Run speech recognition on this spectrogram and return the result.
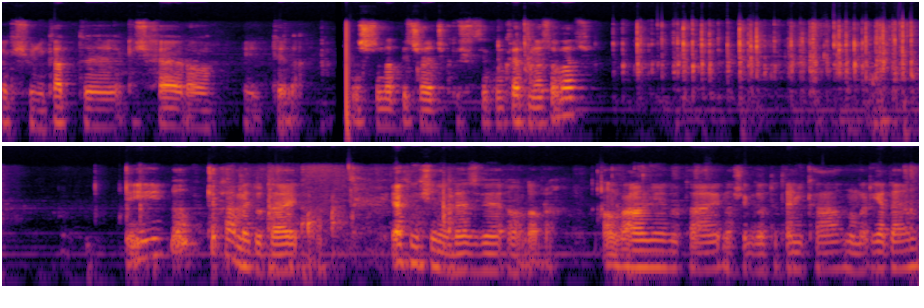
Jakieś unikaty, jakieś hero i tyle. Jeszcze napiszę, czy ktoś chce konkretnie losować. I czekamy tutaj. Jak nikt się nie odezwie, o dobra. On walnie tutaj naszego Titanika numer 1.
